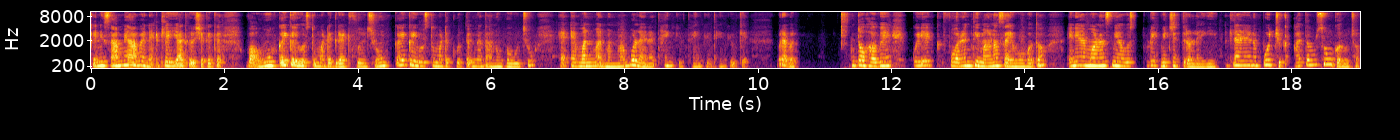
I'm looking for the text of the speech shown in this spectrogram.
કે એની સામે આવે ને એટલે યાદ કરી શકે કે, વાહ, હું કઈ કઈ વસ્તુ માટે ગ્રેટફુલ છું, કઈ કઈ વસ્તુ માટે કૃતજ્ઞતા અનુભવું છું? એ એ મનમાં મનમાં બોલાય ને thank you thank you thank you કે, બરાબર. તો હવે કોઈ એક ફોરેનથી માણસ આવ્યો હતો, એને આ માણસની આ વસ્તુ થોડીક વિચિત્ર લાગી. એટલે એણે એને પૂછ્યું કે, આ તમે શું કરો છો?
